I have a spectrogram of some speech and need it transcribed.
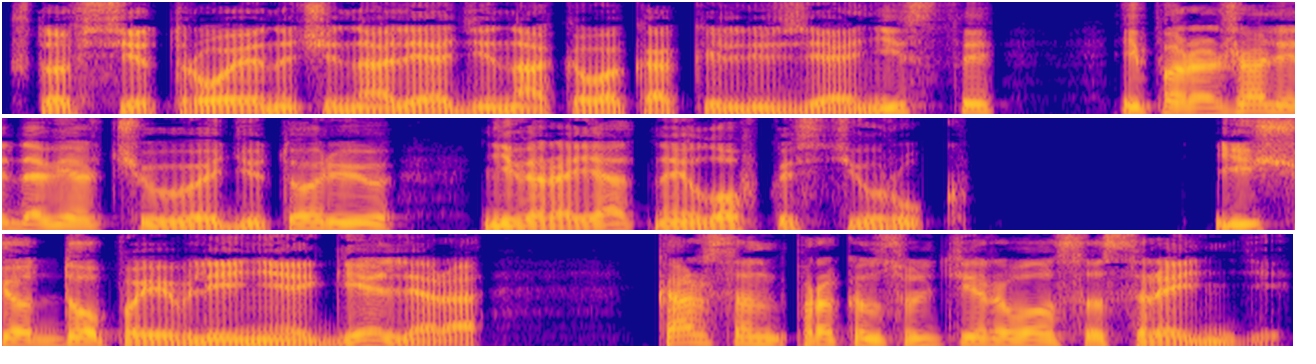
что все трое начинали одинаково как иллюзионисты и поражали доверчивую аудиторию невероятной ловкостью рук. Еще до появления Геллера Карсон проконсультировался с Рэнди.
